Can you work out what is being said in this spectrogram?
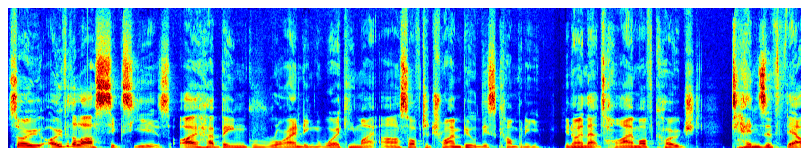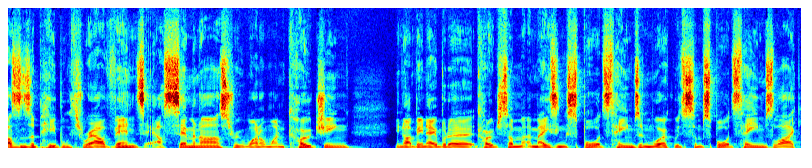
So, over the last six years, I have been grinding, working my ass off to try and build this company. You know, in that time, I've coached tens of thousands of people through our events, our seminars, through one on one coaching. You know, I've been able to coach some amazing sports teams and work with some sports teams like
